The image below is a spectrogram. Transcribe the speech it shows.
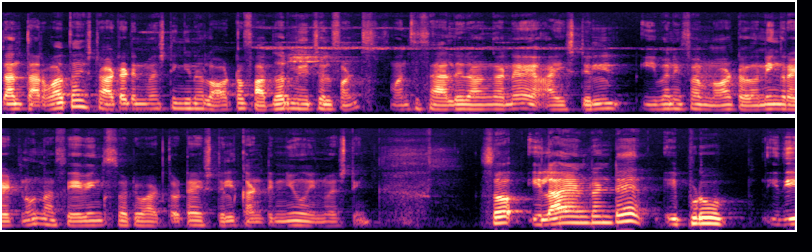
దాని తర్వాత I started investing in a lot of other mutual funds. మంచి శాలరీ రాగానే I still even if I'm not earning right now నా సేవింగ్స్ తోటి వాటితోటి I still continue investing. So, ఇలా ఏంటంటే ఇప్పుడు ఇది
